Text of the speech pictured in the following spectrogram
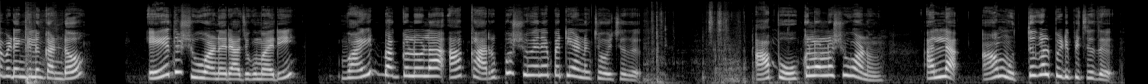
എവിടെങ്കിലും കണ്ടോ? ഏത് ഷൂ ആണ് രാജകുമാരി? വൈറ്റ് ബക്കളുള്ള ആ കറുപ്പ് ഷൂവിനെ പറ്റിയാണ് ചോദിച്ചത്. ആ പൂക്കളുള്ള ഷൂ ആണോ? അല്ല ആ മുത്തുകൾ പിടിപ്പിച്ചത്.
